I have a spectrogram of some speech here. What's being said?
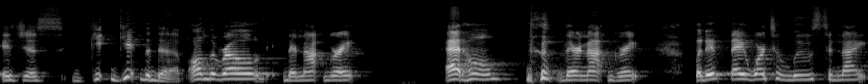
It's just get get the dub. On the road, they're not great. At home, they're not great. But if they were to lose tonight,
